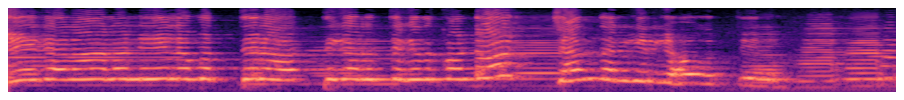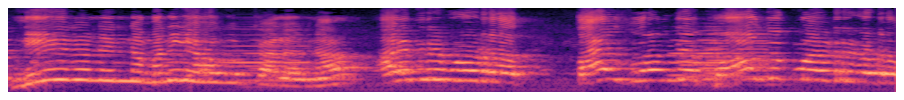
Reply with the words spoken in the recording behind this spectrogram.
ಈಗ ನಾನು ನೀಲಮುತ್ತಿನ ಹತ್ತಿಗೆಯನ್ನು ತೆಗೆದುಕೊಂಡು ಚಂದ್ರಗಿರಿಗೆ ಹೋಗುತ್ತೇನೆ. ನೀನು ನಿನ್ನ ಮನೆಗೆ ಹೋಗು ಕಾಳಣ್ಣ ಆಯ್ತ್ರಿ ನೋಡ್ರ ತಾಯಿ ಬಾಳ್ ದುಃಖ ಮಾಡ್ರಿ ಗೌಡ್ರ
